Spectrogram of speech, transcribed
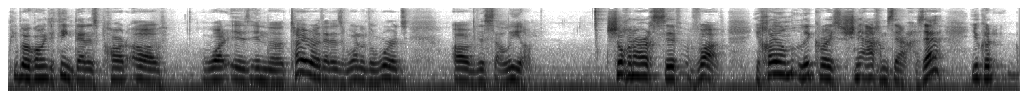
People are going to think that is part of what is in the Torah, that is one of the words of this aliyah. You could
